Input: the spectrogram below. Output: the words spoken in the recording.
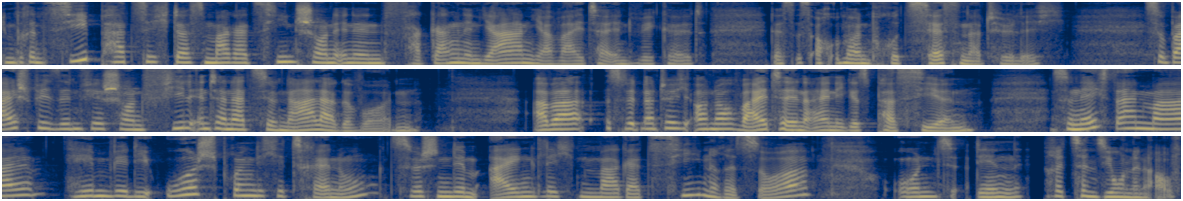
Im Prinzip hat sich das Magazin schon in den vergangenen Jahren ja weiterentwickelt. Das ist auch immer ein Prozess natürlich. Zum Beispiel sind wir schon viel internationaler geworden. Aber es wird natürlich auch noch weiterhin einiges passieren. Zunächst einmal heben wir die ursprüngliche Trennung zwischen dem eigentlichen Magazinressort und den Rezensionen auf.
